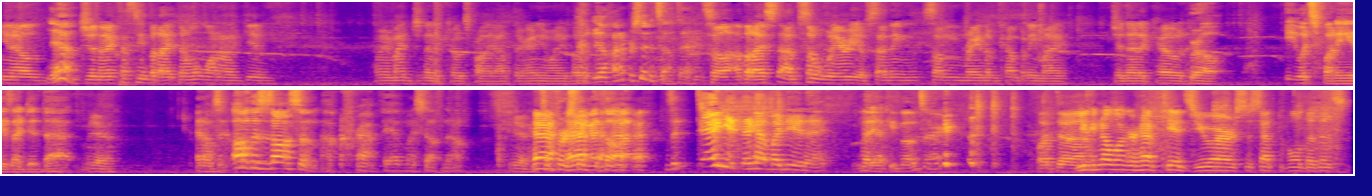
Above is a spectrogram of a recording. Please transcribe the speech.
you know, Yeah. genetic testing, but I don't want to give. I mean, my genetic code's probably out there anyway, but. Yeah, 100% it's out there. so uh, but I, I'm so wary of sending some random company my genetic code. Bro, what's funny is I did that, Yeah, and I was like, oh, this is awesome. Oh, crap, they have my stuff now. yeah. That's the first thing I thought. I was like, dang it, they got my DNA. But yeah, keep going, sorry. But uh, You can no longer have kids. You are susceptible to this,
